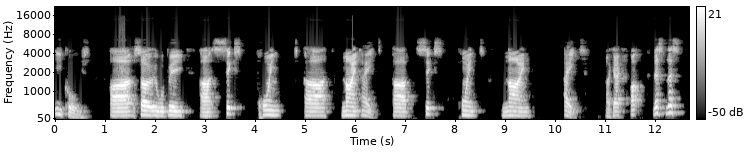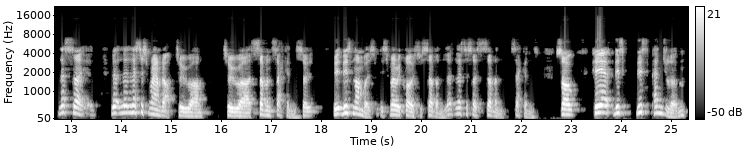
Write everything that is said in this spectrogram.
equals. Uh, so it would be uh, 6.98. Uh, 6.98. Okay. Uh, let's let's let's uh, let, us let, just round up to um, to uh, seven seconds. So th this number is, very close to seven. Let, let's just say seven seconds. So here, this this pendulum,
